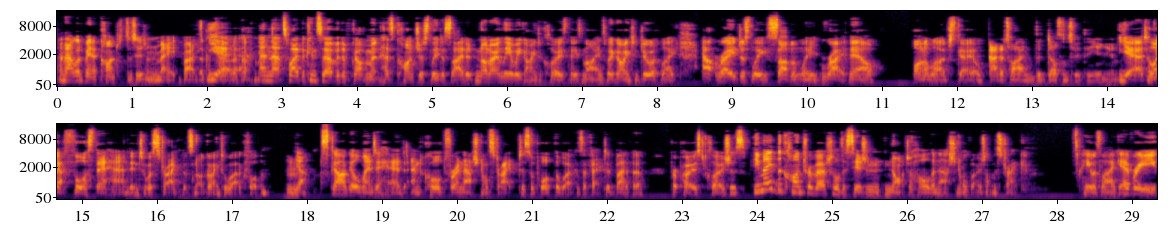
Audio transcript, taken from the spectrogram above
And that would have been a conscious decision made by the Conservative government. And that's why the Conservative government has consciously decided not only are we going to close these mines, we're going to do it like outrageously, suddenly, right now, on a large scale. At a time that doesn't suit the union. Yeah, to like Yeah. force their hand into a strike that's not going to work for them. Mm. Yeah. Scargill went ahead and called for a national strike to support the workers affected by the proposed closures. He made the controversial decision not to hold a national vote on the strike. He was like, every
